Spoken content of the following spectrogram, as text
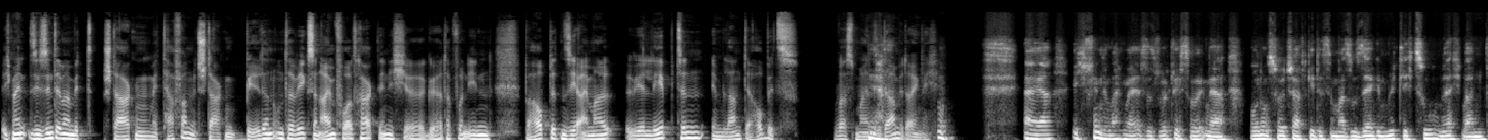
Ich meine, Sie sind immer mit starken Metaphern, mit starken Bildern unterwegs. In einem Vortrag, den ich äh, gehört habe von Ihnen, behaupteten Sie einmal, wir lebten im Land der Hobbits. Was meinen ja. Sie damit eigentlich? Naja, ich finde, manchmal ist es wirklich so, in der Wohnungswirtschaft geht es immer so sehr gemütlich zu. Nicht? Man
